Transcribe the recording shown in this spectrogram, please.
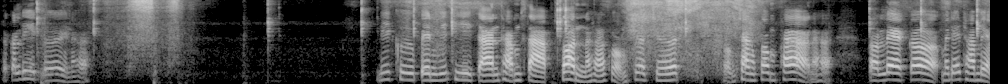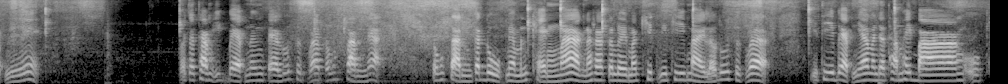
แล้วก็รีดเลยนะคะ นี่คือเป็นวิธีการทำสาบซ่อนนะคะ ของเสื้อเชิ้ตของช่างซ่อมผ้านะคะ ตอนแรกก็ไม่ได้ทำแบบนี้ ก็จะทำอีกแบบหนึ่งแต่รู้สึกว่าตรงสันเนี่ย ตรงสันกระดูกเนี่ยมันแข็งมากนะคะ ก็เลยมาคิดวิธีใหม่แล้วรู้สึกว่าวิธีแบบเนี้ยมันจะทำให้บางโอเค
